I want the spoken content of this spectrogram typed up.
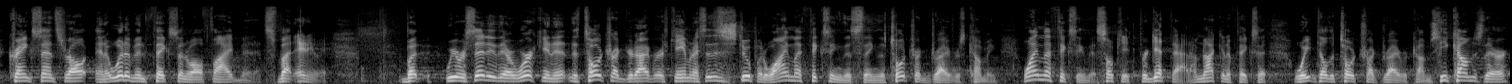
crank sensor out, and it would have been fixed in about five minutes. But anyway, but we were sitting there working it, and the tow truck drivers came, and I said, This is stupid. Why am I fixing this thing? The tow truck driver's coming. Why am I fixing this? Okay, forget that. I'm not going to fix it. Wait until the tow truck driver comes. He comes there,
